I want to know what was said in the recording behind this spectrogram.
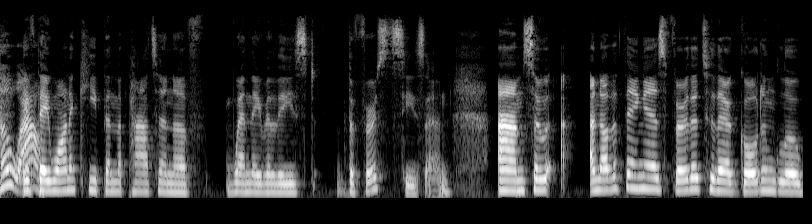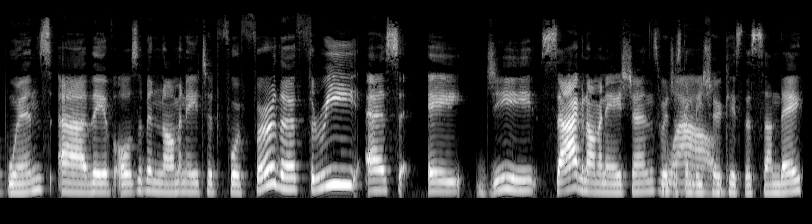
Oh, wow. If they want to keep in the pattern of when they released the first season. Um, so another thing is further to their Golden Globe wins, uh, they have also been nominated for further three SAG SAG nominations, which is going to be showcased this Sunday.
